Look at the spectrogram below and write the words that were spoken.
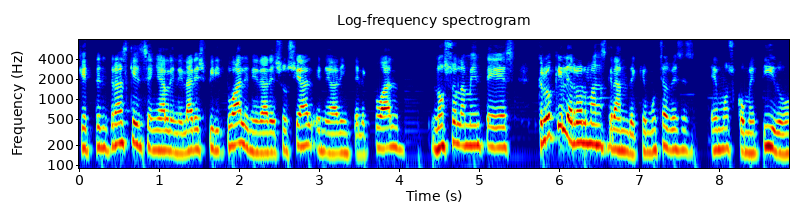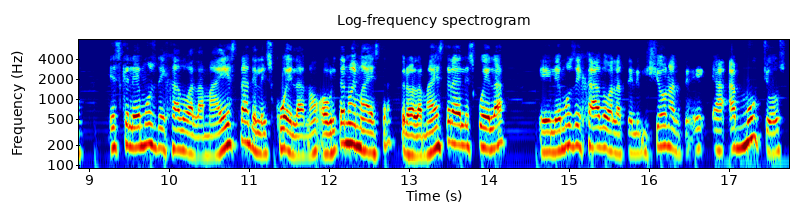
que tendrás que enseñarle en el área espiritual, en el área social, en el área intelectual. No solamente es, creo que el error más grande que muchas veces hemos cometido es que le hemos dejado a la maestra de la escuela, ¿no? Ahorita no hay maestra, pero a la maestra de la escuela eh, le hemos dejado a la televisión, a, a, muchos,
